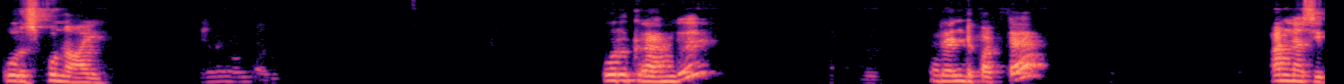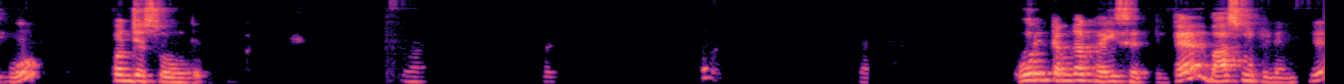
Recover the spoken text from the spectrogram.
ஒரு ஸ்பூன் ஆயில். ஒரு கிராம்பு. ரெண்டு பட்டை. அன்னாசி பூ. கொஞ்சம் சோம்பு. ஒரு டம்ளர் ரைஸ் எடுத்துட்டேன் பாஸ்மதி ரைஸ்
